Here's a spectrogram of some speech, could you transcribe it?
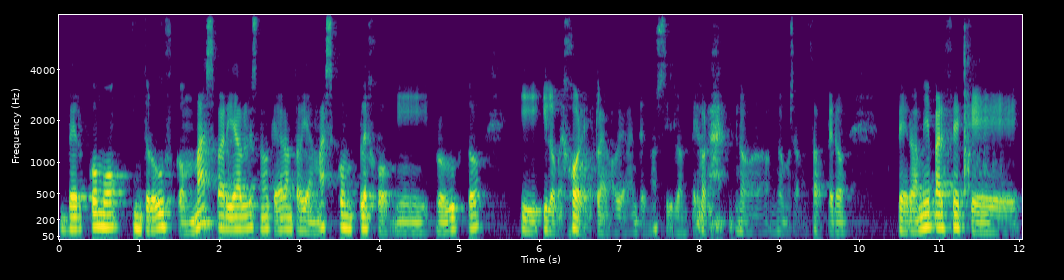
ver cómo introduzco más variables ¿no? que hagan todavía más complejo mi producto y, lo mejore, claro, obviamente, ¿no? si lo empeora no, no hemos avanzado, pero, pero a mí me parece que,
